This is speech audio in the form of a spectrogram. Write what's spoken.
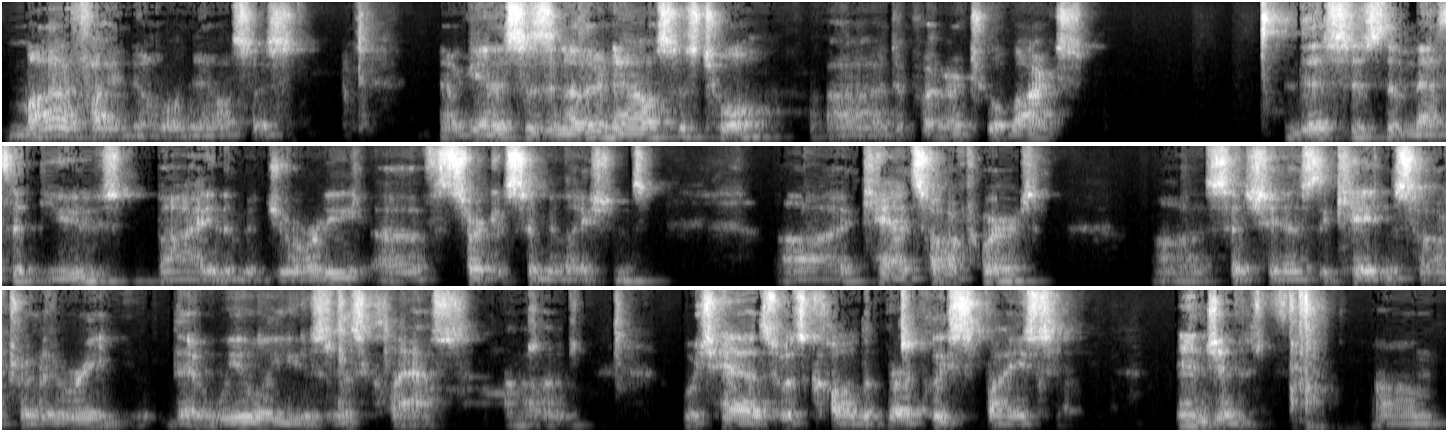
modified nodal analysis. Now again, this is another analysis tool uh, to put in our toolbox. This is the method used by the majority of circuit simulations, uh, CAD softwares, uh, such as the Cadence software that we, that we will use in this class, um, which has what's called the Berkeley Spice engine um,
